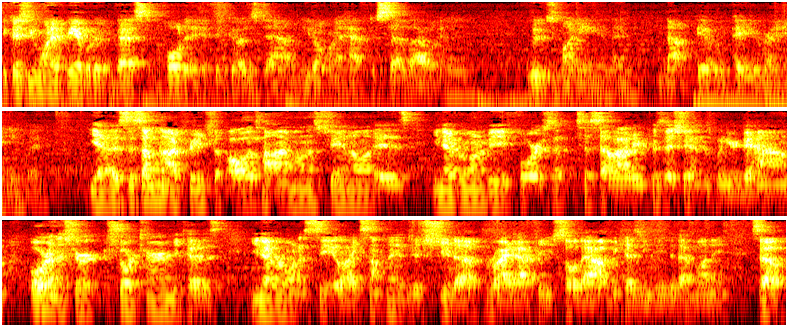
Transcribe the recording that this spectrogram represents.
because you want to be able to invest and hold it if it goes down. You don't want to have to sell out and lose money and then not be able to pay your rent anyway. Yeah, this is something I preach all the time on this channel is you never want to be forced to sell out of your positions when you're down or in the short short term because you never want to see like something just shoot up right after you sold out because you needed that money. So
